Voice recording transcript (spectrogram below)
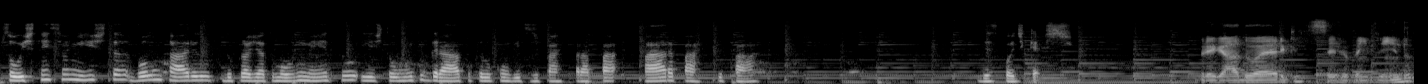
sou extensionista voluntário do, do projeto Movimento e estou muito grato pelo convite de para, para participar desse podcast. Obrigado, Eric. Seja bem-vindo.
